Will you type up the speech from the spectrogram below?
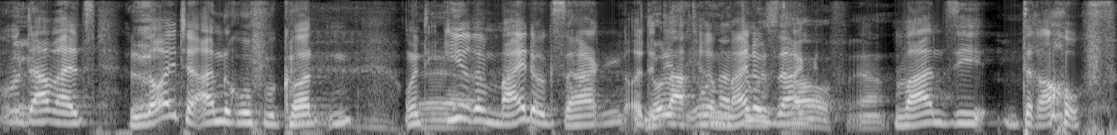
Wo damals Leute anrufen konnten und ihre Meinung sagen und indem sie 0800, ihre Meinung sagen, drauf, ja. waren sie drauf.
